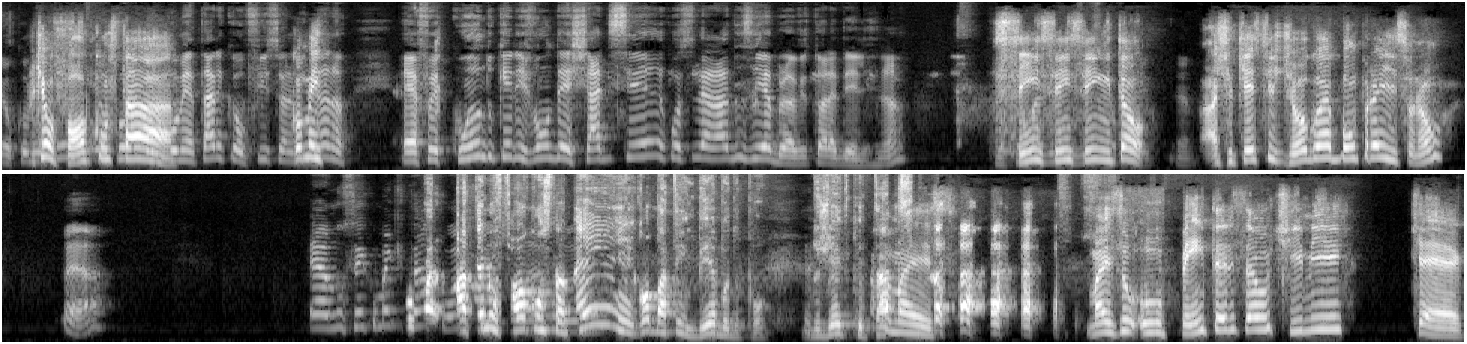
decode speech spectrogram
Eu Porque o comentei- Falcons eu- tá- O comentário que eu fiz, se eu não me engano, é, foi quando que eles vão deixar de ser considerado zebra a vitória deles, né? Sim, sim, sim. Então, foi. acho que esse jogo é bom pra isso, não? É. É, eu não sei como é que tá. Bater no Falcons Tá- também é igual bater em bêbado, pô. Do jeito que tá. Ah, mas. mas o, o Panthers é um time que é,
